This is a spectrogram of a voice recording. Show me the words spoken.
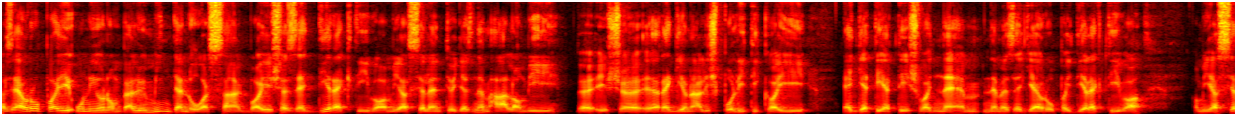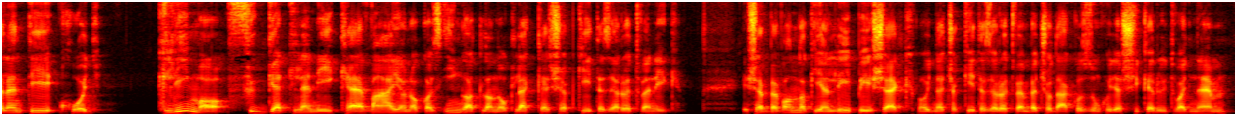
Az Európai Uniónon belül minden országban, és ez egy direktíva, ami azt jelenti, hogy ez nem állami és regionális politikai egyetértés vagy nem, nem ez egy európai direktíva, ami azt jelenti, hogy klíma függetlené kell váljanak az ingatlanok legkesebb 2050-ig. És ebben vannak ilyen lépések, hogy ne csak 2050-ben csodálkozzunk, hogy ez sikerült vagy nem,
